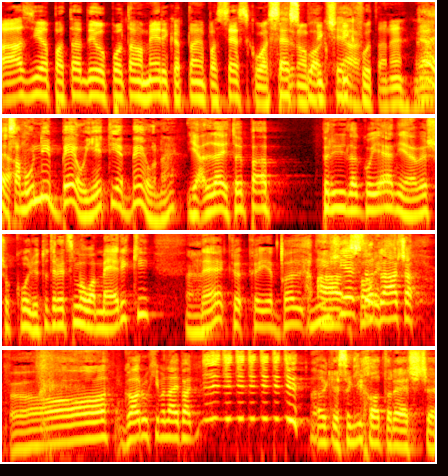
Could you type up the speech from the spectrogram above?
Azija, pa ta del, pol tam Amerika, tam je pa Sasquatch, oziroma Sasquatch, Big, ja. Bigfoota. Ne? ja, ja. Samo ni bel, jeti je bel. Ne? Ja, lej, to je pa prilagojenje, a veš, okolju. Tudi recimo v Ameriki, ki je bolj nižje, se sorry. oglaša, "O, gor v Himalaj pa. Okay, sem jih hotel reči, če,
